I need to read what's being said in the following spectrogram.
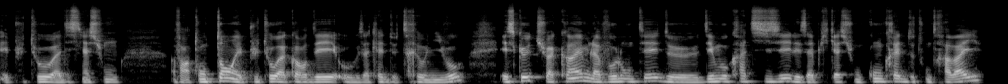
est plutôt à destination enfin ton temps est plutôt accordé aux athlètes de très haut niveau. Est-ce que tu as quand même la volonté de démocratiser les applications concrètes de ton travail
